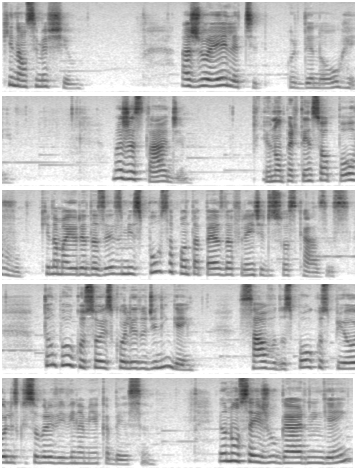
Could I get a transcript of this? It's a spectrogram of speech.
que não se mexeu. Ajoelha-te, ordenou o rei. Majestade, eu não pertenço ao povo, que na maioria das vezes me expulsa a pontapés da frente de suas casas. Tampouco sou escolhido de ninguém, salvo dos poucos piolhos que sobrevivem na minha cabeça. Eu não sei julgar ninguém,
